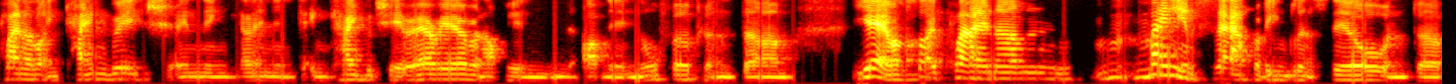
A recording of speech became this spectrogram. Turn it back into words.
playing a lot in Cambridge, in in, in, in Cambridgeshire area, and up in up near Norfolk. And um, yeah, I started playing um, mainly in south of England still, and uh,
